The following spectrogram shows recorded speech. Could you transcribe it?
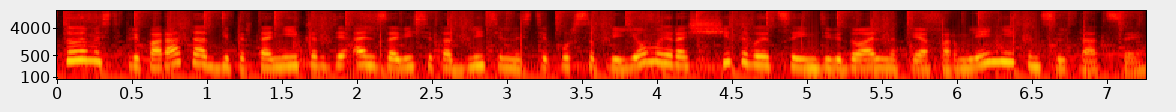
Стоимость препарата от гипертонии кардиаль зависит от длительности курса приема и рассчитывается индивидуально при оформлении консультации.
